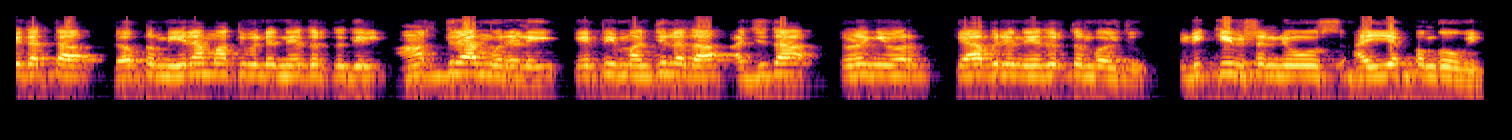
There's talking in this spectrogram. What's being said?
വിദഗ്ധ ഡോക്ടർ മീര മാത്യുവിന്റെ നേതൃത്വത്തിൽ ആർദ്ര മുരളി കെ പി മഞ്ജുലത അജിത തുടങ്ങിയവർ ക്യാമ്പിന് നേതൃത്വം വഹിച്ചു. ഇടുക്കി വിഷൻ ന്യൂസ് അയ്യപ്പൻകോവിൽ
